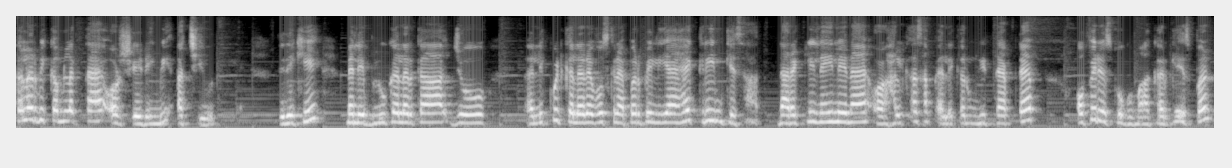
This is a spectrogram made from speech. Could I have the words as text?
कलर भी कम लगता है और शेडिंग भी अच्छी होती है। तो देखिए मैंने ब्लू कलर का जो लिक्विड कलर है, वो स्क्रैपर पे लिया है क्रीम के साथ। डायरेक्टली नहीं लेना है और हल्का सा पहले करूँगी टैप टैप और फिर इसको घुमा करके इस पर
